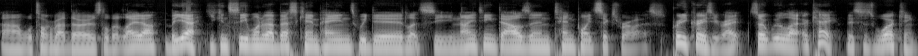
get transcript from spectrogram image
Uh, we'll talk about those a little bit later. But yeah, you can see one of our best campaigns we did, let's see, 19,000, 10.6 ROAS. Pretty crazy, right? So we were like, okay, this is working.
